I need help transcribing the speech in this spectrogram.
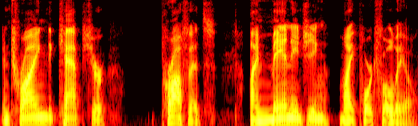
and trying to capture profits. I'm managing my portfolio.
